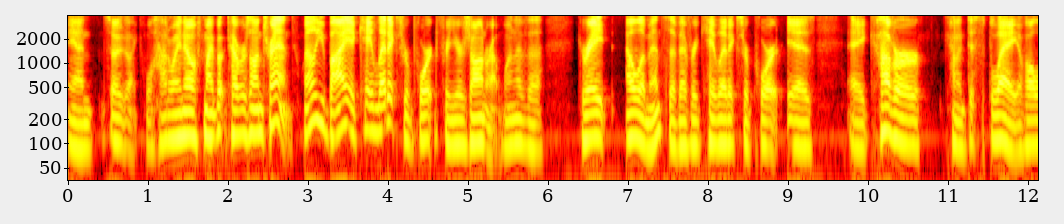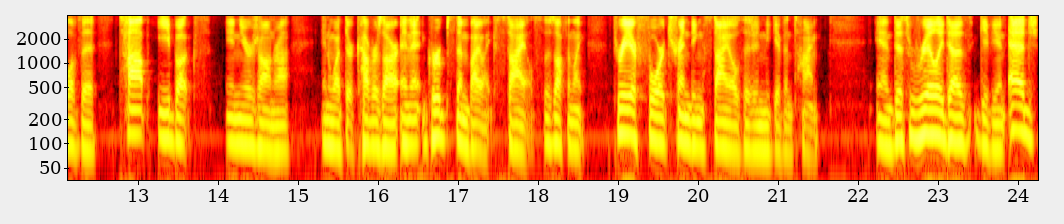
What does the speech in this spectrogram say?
And so, like, well, how do I know if my book cover's on trend? Well, you buy a K-Lytics report for your genre. One of the great elements of every K-Lytics report is a cover kind of display of all of the top ebooks in your genre and what their covers are, and it groups them by like styles. There's often like three or four trending styles at any given time. And this really does give you an edge.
